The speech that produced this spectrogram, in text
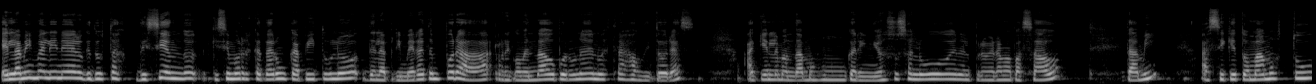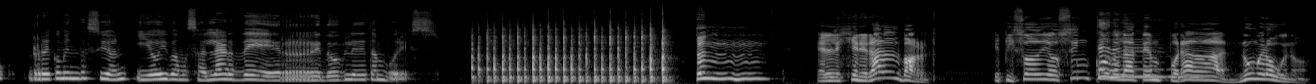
En la misma línea de lo que tú estás diciendo, quisimos rescatar un capítulo de la primera temporada recomendado por una de nuestras auditoras, a quien le mandamos un cariñoso saludo en el programa pasado, Tami. Así que tomamos tu recomendación y hoy vamos a hablar de redoble de tambores. El General Bart. Episodio 5 de la temporada número 1.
